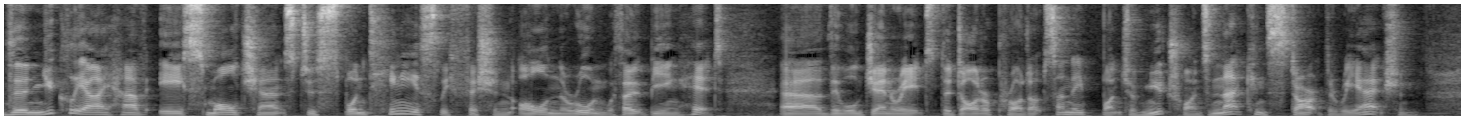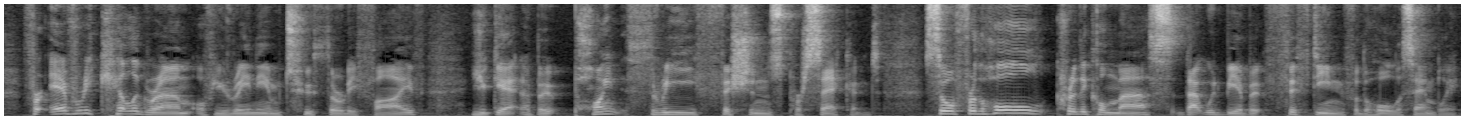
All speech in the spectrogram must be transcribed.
The nuclei have a small chance to spontaneously fission all on their own without being hit. Uh, they will generate the daughter products and a bunch of neutrons, and that can start the reaction. For every kilogram of uranium-235, you get about 0.3 fissions per second. So for the whole critical mass, that would be about 15 for the whole assembly.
